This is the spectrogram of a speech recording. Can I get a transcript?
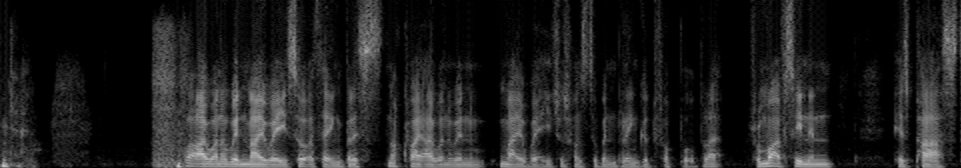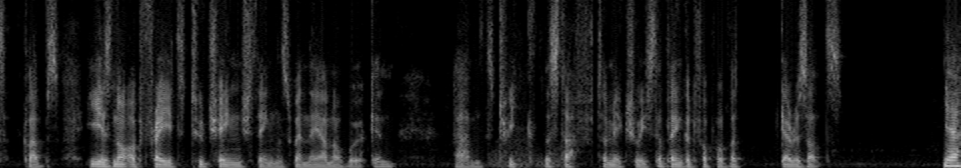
Yeah. well, I want to win my way sort of thing, but it's not quite I want to win my way. He just wants to win playing good football. But I, from what I've seen in his past clubs, he is not afraid to change things when they are not working, um, to tweak the stuff to make sure he's still playing good football but get results. Yeah,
